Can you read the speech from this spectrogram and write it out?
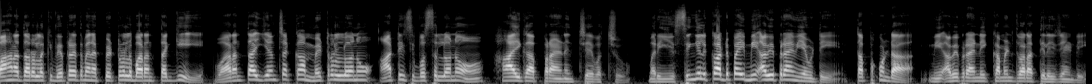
వాహనదారులకి విపరీతమైన పెట్రోల్ భారం తగ్గి వారంతా ఎంచక్క మెట్రోల్లోనూ ఆర్టీసీ బస్సుల్లోనూ హాయిగా ప్రయాణం చేయవచ్చు. మరి ఈ సింగిల్ కార్డుపై మీ అభిప్రాయం ఏమిటి? తప్పకుండా మీ అభిప్రాయాన్ని కమెంట్ ద్వారా తెలియజేయండి.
